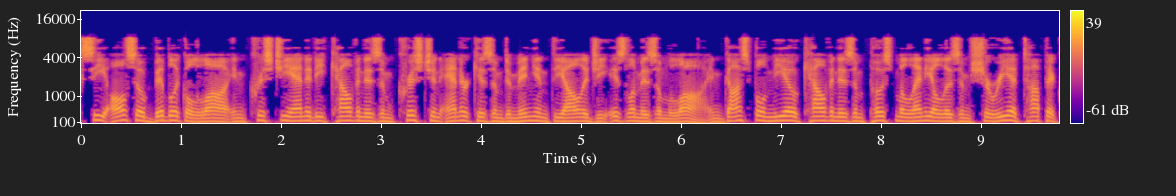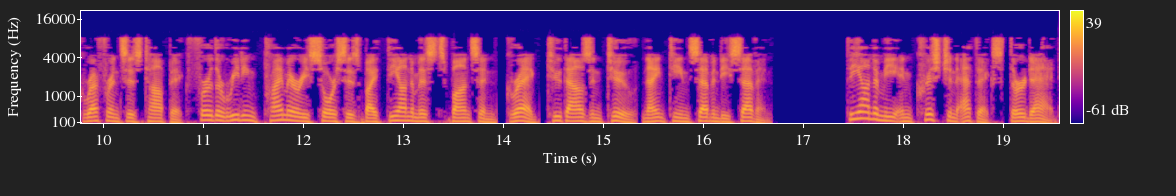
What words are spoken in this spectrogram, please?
See also Biblical law in Christianity Calvinism Christian anarchism Dominion theology Islamism Law and Gospel Neo-Calvinism Postmillennialism Sharia topic References topic Further reading Primary sources by Theonomists Bahnsen, Greg 2002 1977. Theonomy in Christian Ethics 3rd ed.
